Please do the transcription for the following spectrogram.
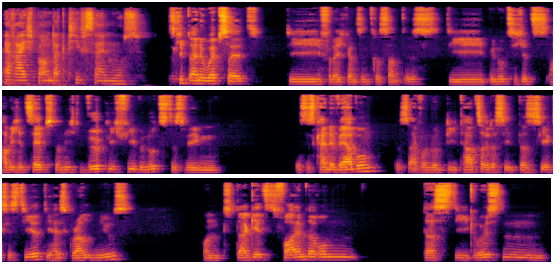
erreichbar und aktiv sein muss. Es gibt eine Website, die vielleicht ganz interessant ist. Die benutze ich jetzt, habe ich jetzt selbst noch nicht wirklich viel benutzt, deswegen, das ist keine Werbung. Das ist einfach nur die Tatsache, dass sie, dass sie existiert. Die heißt Ground News. Und da geht es vor allem darum, dass die größten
